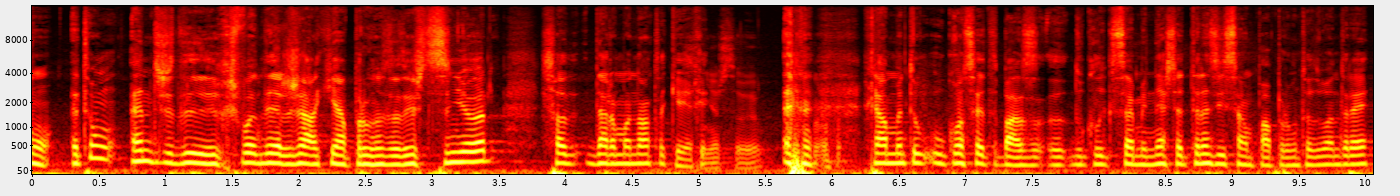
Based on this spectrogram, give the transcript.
Bom, então antes de responder já aqui à pergunta deste senhor, só dar uma nota que é. Senhor sou eu. realmente o, o, conceito de base eh, do Click Summit nesta transição para a pergunta do André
